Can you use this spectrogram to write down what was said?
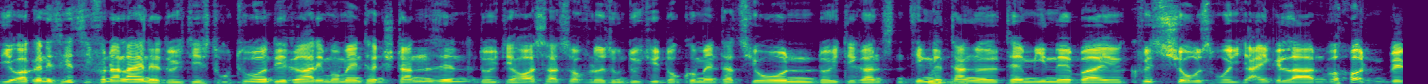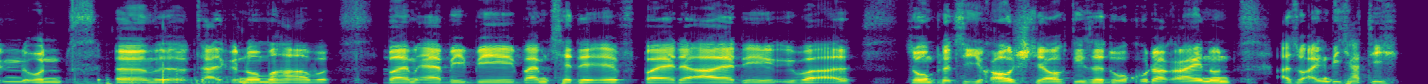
Die organisiert sich von alleine durch die Strukturen, die gerade im Moment entstanden sind, durch die Haushaltsauflösung, durch die Dokumentation, durch die ganzen Tingeltangel-Termine bei Quizshows, wo ich eingeladen worden bin und äh, teilgenommen habe, beim RBB, beim ZDF, bei der ARD, überall. So, und plötzlich rauscht ja auch diese Doku da rein. Und also eigentlich hatte ich,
